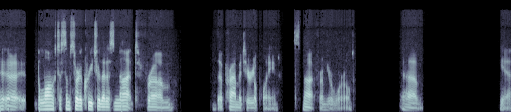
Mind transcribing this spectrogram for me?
uh, belongs to some sort of creature that is not from the prime material plane. It's not from your world. Um, yeah,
